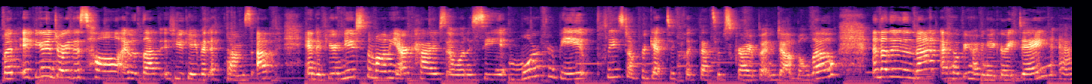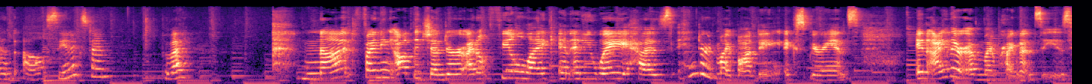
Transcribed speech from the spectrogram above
But if you enjoyed this haul, I would love if you gave it a thumbs up. And if you're new to the Mommy Archives and want to see more from me, please don't forget to click that subscribe button down below. And other than that, I hope you're having a great day and I'll see you next time. Bye-bye not finding out the gender I don't feel like in any way has hindered my bonding experience in either of my pregnancies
